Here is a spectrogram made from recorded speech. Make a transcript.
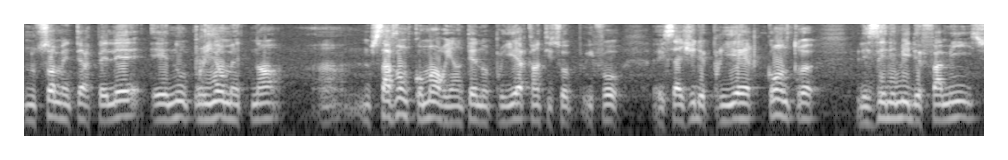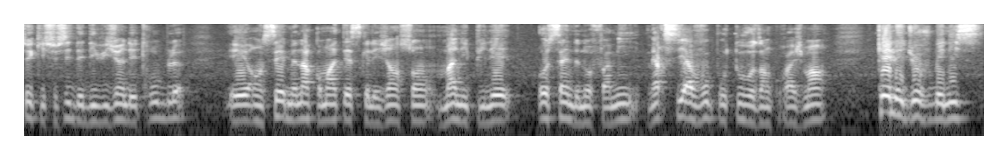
nous sommes interpellés et nous prions maintenant. Hein. Nous savons comment orienter nos prières quand il faut, il, s'agit de prières contre les ennemis de famille, ceux qui suscitent des divisions, des troubles. Et on sait maintenant comment est-ce que les gens sont manipulés au sein de nos familles. Merci à vous pour tous vos encouragements. Que les dieux vous bénisse.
